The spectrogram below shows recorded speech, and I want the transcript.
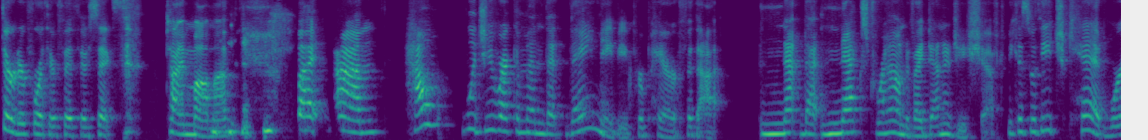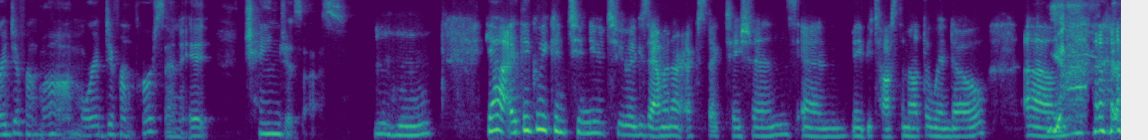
third or fourth or fifth or sixth time mama. but um, how would you recommend that they maybe prepare for that? Ne- that next round of identity shift because with each kid we're a different mom we're a different person it changes us Mm-hmm. Yeah, I think we continue to examine our expectations and maybe toss them out the window um, yeah.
